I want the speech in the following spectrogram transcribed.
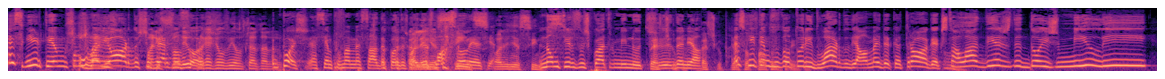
A seguir temos Mas o maior dos faliu, é supervisores. que ele viu? Pois, é sempre uma maçada quando as coisas vão à falência. olhem a síntese. Não me tires os quatro minutos, Peço desculpa, Daniel. peço desculpa. A seguir temos o doutor Eduardo de Almeida Catroga, que está lá desde 2012 E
